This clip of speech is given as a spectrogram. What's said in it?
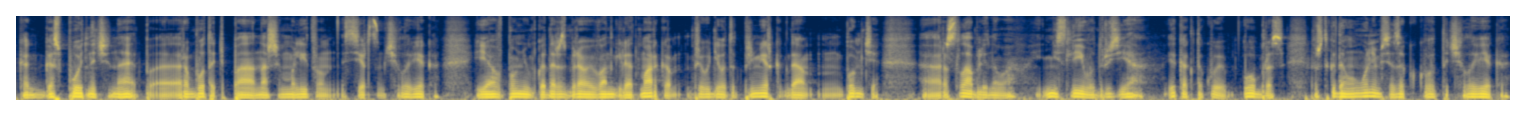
как Господь начинает работать по нашим молитвам сердцем человека. я помню, когда разбирал Евангелие от Марка, приводил этот пример, когда, помните, э, расслабленного несли его друзья, это как такой образ. Потому что когда мы молимся за какого-то человека,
